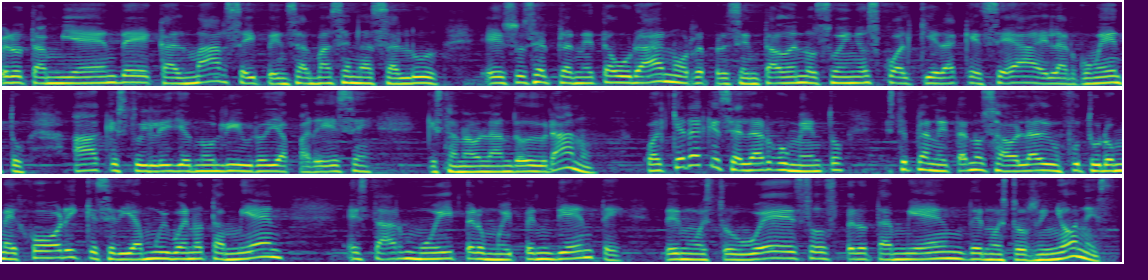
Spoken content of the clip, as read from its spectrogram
pero también de calmarse y pensar más en la salud. Eso es el planeta Urano representado en los sueños, cualquiera que sea el argumento. Ah, que estoy leyendo un libro y aparece que están hablando de Urano Cualquiera que sea el argumento, este planeta nos habla de un futuro mejor y que sería muy bueno también estar muy, pero muy pendiente de nuestros huesos, pero también de nuestros riñones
